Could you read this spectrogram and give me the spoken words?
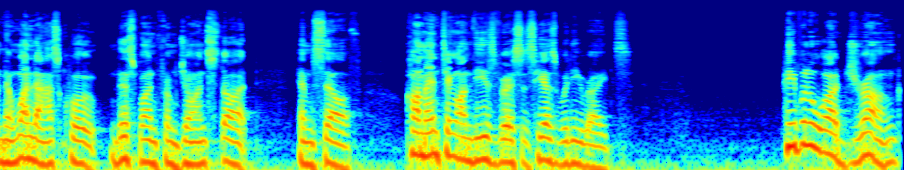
And then one last quote, this one from John Stott himself. Commenting on these verses, here's what he writes People who are drunk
